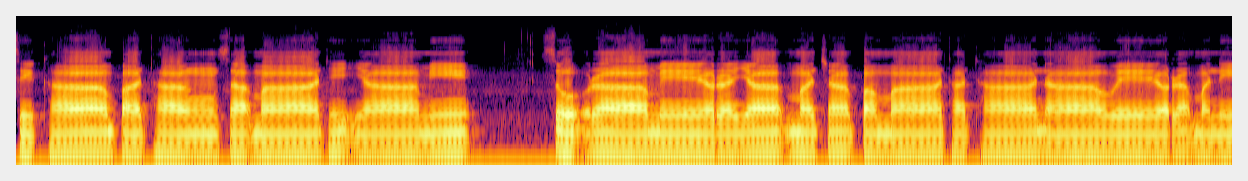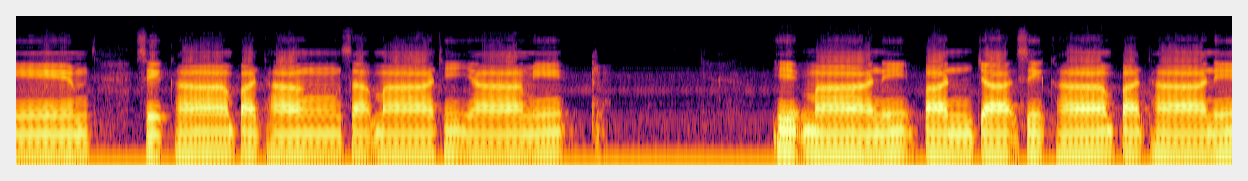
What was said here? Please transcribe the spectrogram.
สิกขาปะทังสมาธิยามิสุราเมรยมัชะปมาทฐานาเวรมณีสิกขาปะทังสมาธิยามิ อิมานิปัญจสิกขาปทานิ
